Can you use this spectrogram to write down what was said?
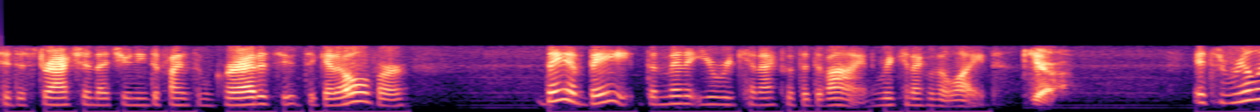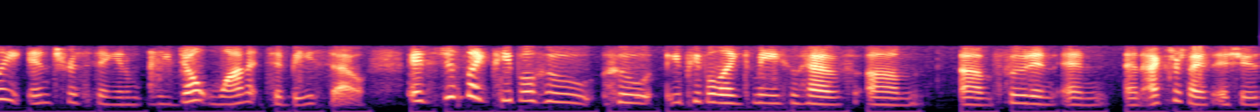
to distraction that you need to find some gratitude to get over, they abate the minute you reconnect with the divine, reconnect with the light Yeah. It's really interesting and we don't want it to be so. It's just like people who who people like me who have um um food and and and exercise issues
